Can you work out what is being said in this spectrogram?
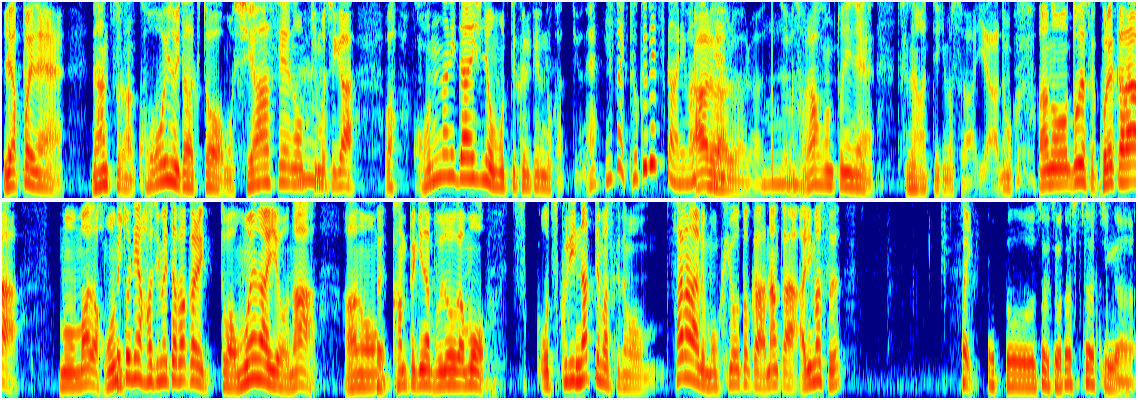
やっぱりね、なんつうか、こういうのいただくと、もう幸せの気持ちが、わ、こんなに大事に思ってくれてるのかっていうね。やっぱり特別感ありますね。あるあるあるある。でもそれは本当にね、つながっていきますわ。いやーでも、あの、どうですか、これから、もうまだ本当に始めたばかりとは思えないような、あの、はい。完璧なブドウがもうつ、お作りになってますけども、さらなる目標とかなんかあります？はい、えっと、そうです。ね、私たちが、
